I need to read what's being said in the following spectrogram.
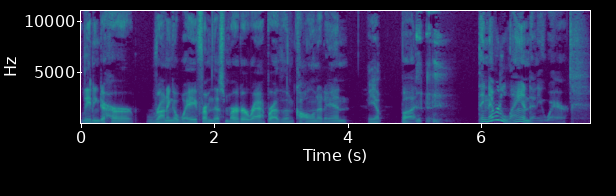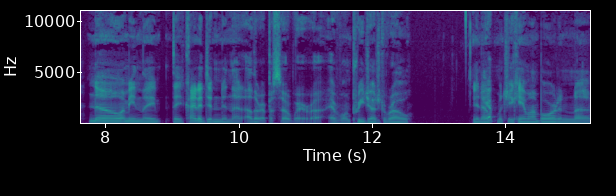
leading to her running away from this murder rap rather than calling it in. Yep. But they never land anywhere. No, I mean they they kind of didn't in that other episode where uh, everyone prejudged Roe. You know, Yep. when she came on board and uh,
